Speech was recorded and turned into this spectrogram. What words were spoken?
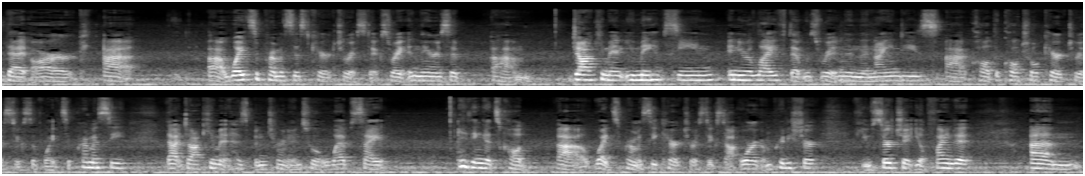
that are uh, uh, white supremacist characteristics, right? And there's a um, document you may have seen in your life that was written in the 90s uh, called The Cultural Characteristics of White Supremacy. That document has been turned into a website. I think it's called uh, whitesupremacycharacteristics.org. I'm pretty sure if you search it, you'll find it. Um,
